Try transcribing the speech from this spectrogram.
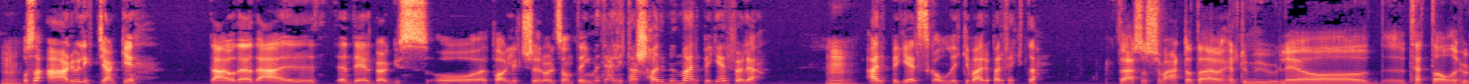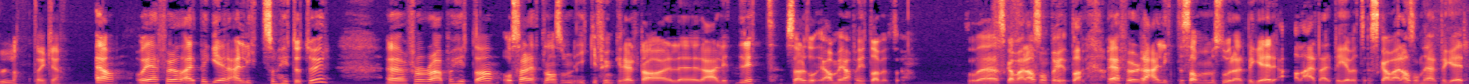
Mm. Og så er det jo litt janky. Det er jo det. Det er en del bugs og et par glitcher og litt sånne ting, men det er litt av sjarmen med RPG-er, føler jeg. Mm. RPG-er skal ikke være perfekte. Det er så svært at det er jo helt umulig å tette alle hull, da, tenker jeg. Ja, og jeg føler at RPG-er er litt som hyttetur. Eh, For når du er på hytta, og så er det et eller annet som ikke funker helt, da, eller er litt dritt, så er det sånn Ja, men jeg er på hytta, vet du. Så det skal være sånn på hytta. Og jeg føler det er litt det samme med store RPG-er. Ja, det er et RPG, vet du. Det skal være sånn i RPG-er.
